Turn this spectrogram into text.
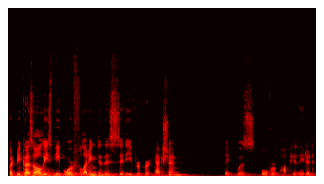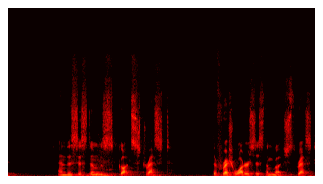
But because all these people were flooding to this city for protection, it was overpopulated, and the systems got stressed. The freshwater system got stressed.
